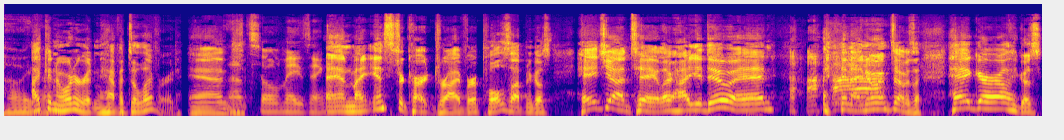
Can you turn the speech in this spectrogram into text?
Oh, I can order it and have it delivered." And That's so amazing. and my Instacart driver pulls up and goes, "Hey, John Taylor, how you doing?" and I knew him So I was like, "Hey, girl." He goes,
